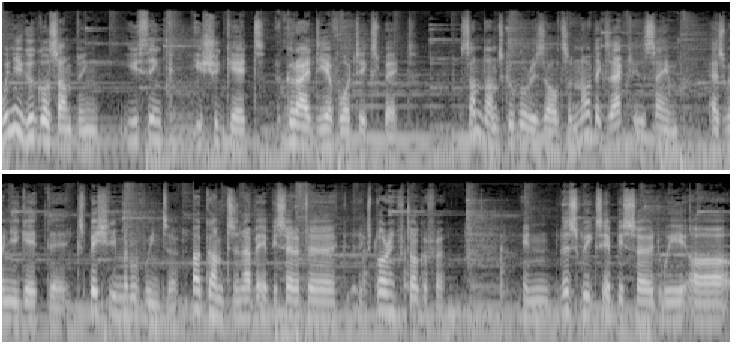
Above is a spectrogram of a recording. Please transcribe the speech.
When you Google something, you think you should get a good idea of what to expect. Sometimes Google results are not exactly the same as when you get there, especially middle of winter. Welcome to another episode of the Exploring Photographer. In this week's episode, we are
